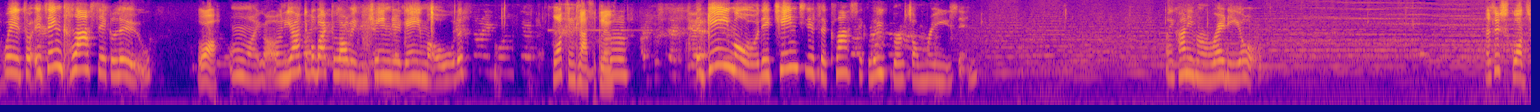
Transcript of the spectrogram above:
Wait, so it's in classic Lou. What? Oh my god. You have to go back to lobby and change your game mode. What's in classic Lou? Uh, the game mode, they changed it to classic Lou for some reason. I can't even ready up. Let's do squads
